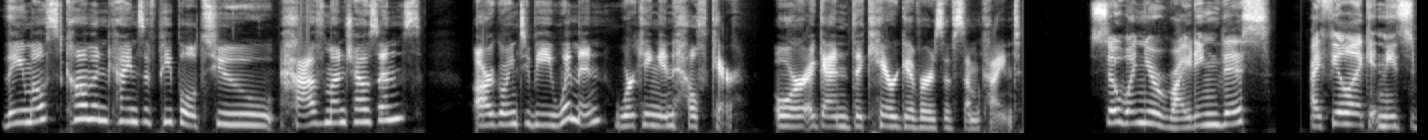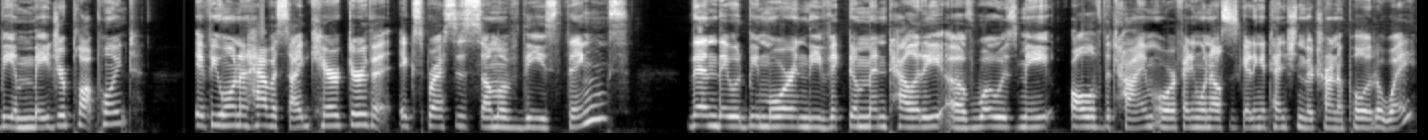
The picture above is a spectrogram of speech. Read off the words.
the most common kinds of people to have Munchausen's are going to be women working in healthcare, or again, the caregivers of some kind. So when you're writing this, I feel like it needs to be a major plot point. If you want to have a side character that expresses some of these things, then they would be more in the victim mentality of woe is me all of the time, or if anyone else is getting attention, they're trying to pull it away.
